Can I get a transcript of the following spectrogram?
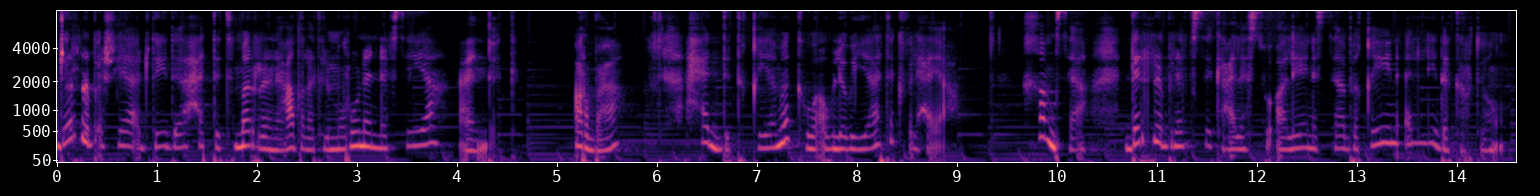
جرب أشياء جديدة حتى تمرن عضلة المرونة النفسية عندك. أربعة حدد قيمك وأولوياتك في الحياة. خمسة درب نفسك على السؤالين السابقين اللي ذكرتهم.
